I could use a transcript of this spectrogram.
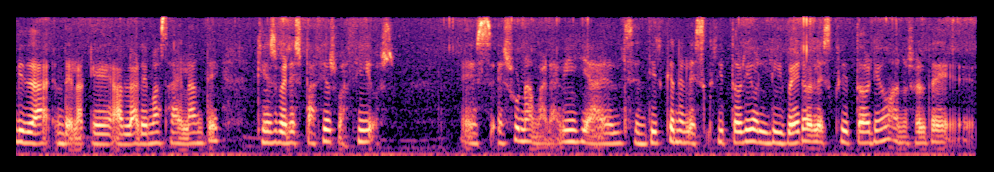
y de, la que hablaré más adelante, que es ver espacios vacíos. Es, es, una maravilla el sentir que en el escritorio libero el escritorio, a no ser de,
